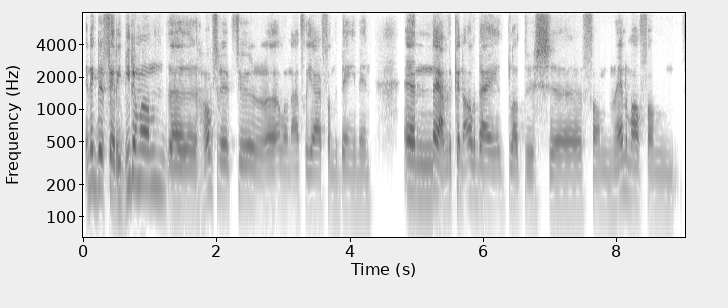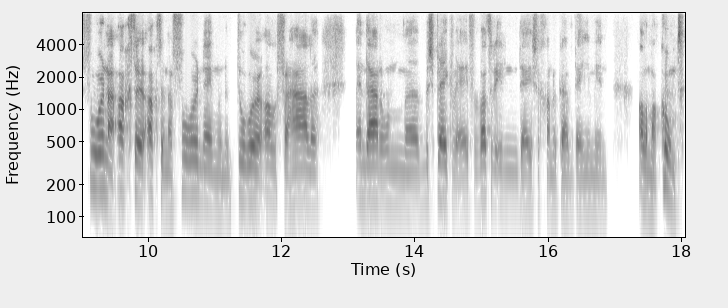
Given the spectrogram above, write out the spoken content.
En ik ben Ferry Biederman, de hoofdredacteur al een aantal jaar van de Benjamin. En nou ja, we kennen allebei het blad dus eh, van helemaal van voor naar achter, achter naar voor, nemen we het door, alle verhalen. En daarom eh, bespreken we even wat er in deze Chanukka Benjamin allemaal komt.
